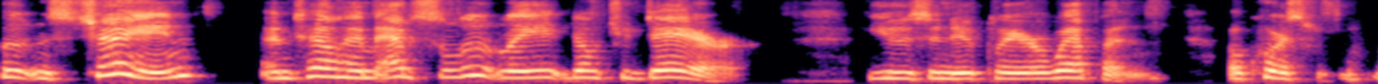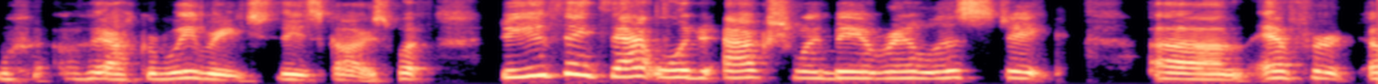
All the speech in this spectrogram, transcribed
Putin's chain and tell him, Absolutely, don't you dare use a nuclear weapon of course, how could we reach these guys? But do you think that would actually be a realistic um, effort, uh,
